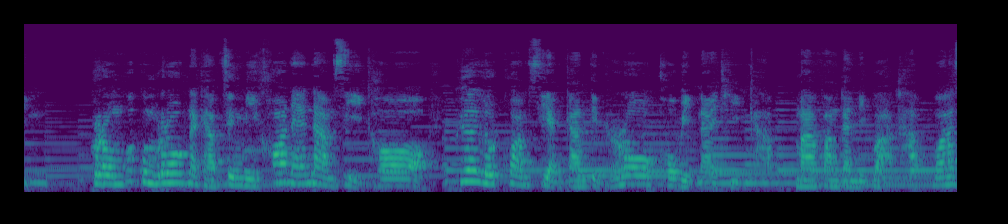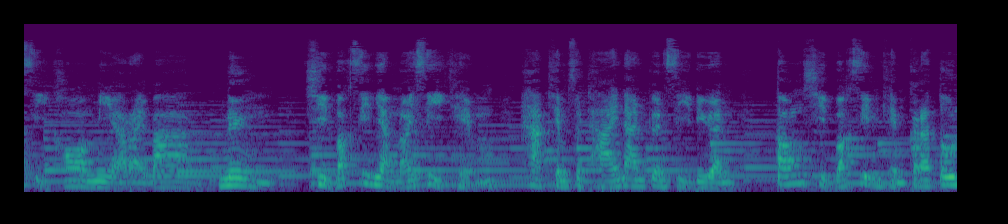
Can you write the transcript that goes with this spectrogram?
-19 กรมควบคุมโรคนะครับ จึงมีข้อแนะนำ4ข้อ เพื่อลดความเสี่ยงการติดโรคโควิด -19 ครับ มาฟังกันดีกว่าครับว่า 4 ข้อมีอะไรบ้าง 1. ฉีดวัคซีนอย่างน้อย 4 เข็ม หากเข็มสุดท้ายนานเกิน 4 เดือน ต้องฉีดวัคซีนเข็มกระตุ้น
